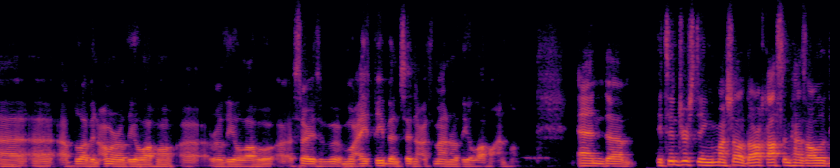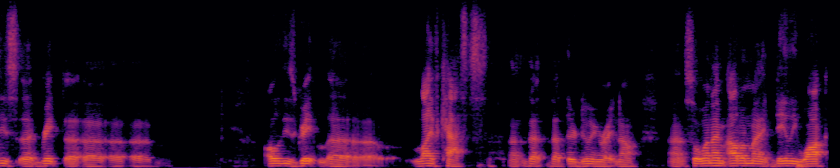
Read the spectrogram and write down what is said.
Abdullah bin Umar radiallahu, radiallahu sorry, Mu'ayqib and Sayyidina Uthman radiallahu anhu. And um, it's interesting, mashallah, Dar Qasim has all of these uh, great, uh, uh, all of these great live casts that, that they're doing right now. Uh, so when I'm out on my daily walk,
